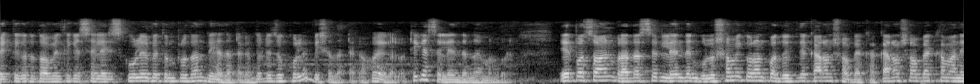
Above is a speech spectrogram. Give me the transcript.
ব্যক্তিগত তহবিল থেকে ছেলের স্কুলের বেতন প্রদান দুই হাজার টাকা। দুটো যোগ করলে বিশ হাজার টাকা হয়ে গেল। ঠিক আছে, লেনদেন এমন করে এরপর সয়ন ব্রাদার্সের লেনদেনগুলো সমীকরণ পদ্ধতিতে কারণ সব ব্যাখ্যা কারণ সব ব্যাখ্যা মানে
